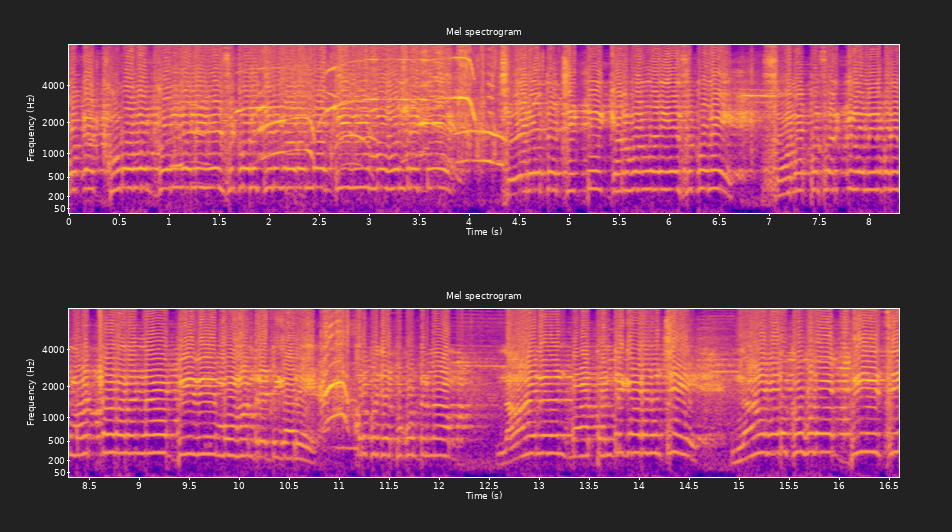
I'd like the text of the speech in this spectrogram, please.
ఒక కురవ గొంగలు వేసుకొని తిరగాలన్నా పివి మోహన్ రెడ్డి చేనేత చిట్టి గర్వంగా వేసుకొని సోమప్ప సర్కిల్ నిలబడి మాట్లాడాలన్నా బివి మోహన్ రెడ్డి గారే. వరకు చెప్పుకుంటున్నాం నాయన మా తండ్రి గారి నుంచి నా వరకు కూడా బీసీ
